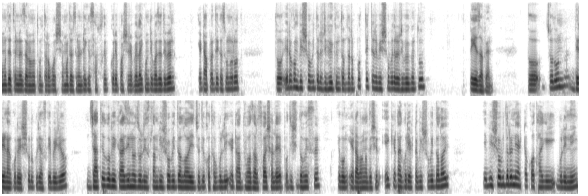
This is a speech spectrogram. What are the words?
আমাদের চ্যানেলে যারা নতুন, তারা অবশ্যই আমাদের চ্যানেলটিকে সাবস্ক্রাইব করে পাশের বেলাইকনটি বাজিয়ে দেবেন। এটা আপনাদের কাছে অনুরোধ। তো এরকম বিশ্ববিদ্যালয় রিভিউ কিন্তু আপনারা প্রত্যেকটা বিশ্ববিদ্যালয়ের রিভিউ কিন্তু পেয়ে যাবেন। তো চলুন দেরি না করে শুরু করি আজকে ভিডিও জাতীয় কবি কাজী নজরুল ইসলাম বিশ্ববিদ্যালয় যদি কথা বলি, এটা দু হাজার ছয় সালে প্রতিষ্ঠিত হয়েছে এবং এটা বাংলাদেশের এই ক্যাটাগরি একটা বিশ্ববিদ্যালয়। এই বিশ্ববিদ্যালয় নিয়ে একটা কথা আগেই বলি নেই,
